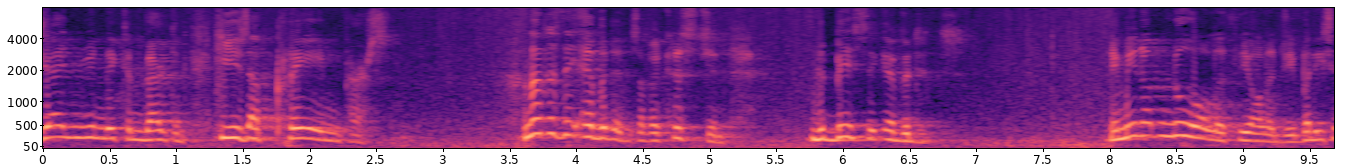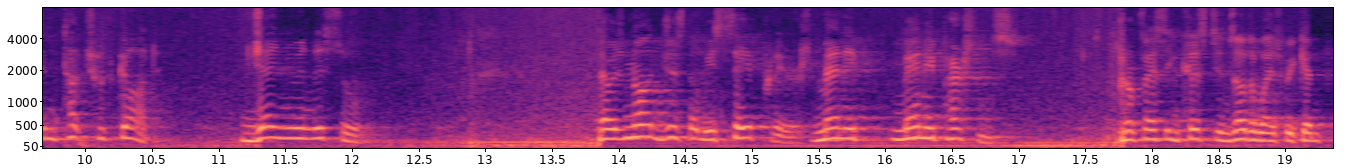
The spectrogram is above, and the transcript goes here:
genuinely converted. He is a praying person. And that is the evidence of a Christian, the basic evidence. He may not know all the theology, but he's in touch with God. Genuinely so. Now, it's not just that we say prayers. Many, many persons, professing Christians, otherwise, we can,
